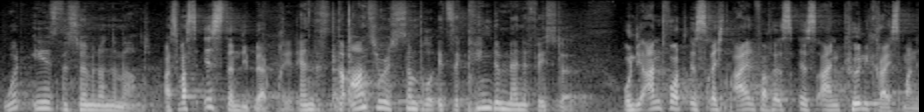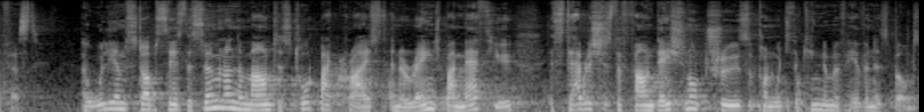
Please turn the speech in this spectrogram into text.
what is the Sermon on the Mount? Also was ist denn die Bergpredigt? And the, the answer is simple. It's a kingdom manifesto. Und die Antwort ist recht einfach, es ist ein Königreichsmanifest. Uh, William Stubbs says the Sermon on the Mount, is taught by Christ and arranged by Matthew, establishes the foundational truths upon which the kingdom of heaven is built.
